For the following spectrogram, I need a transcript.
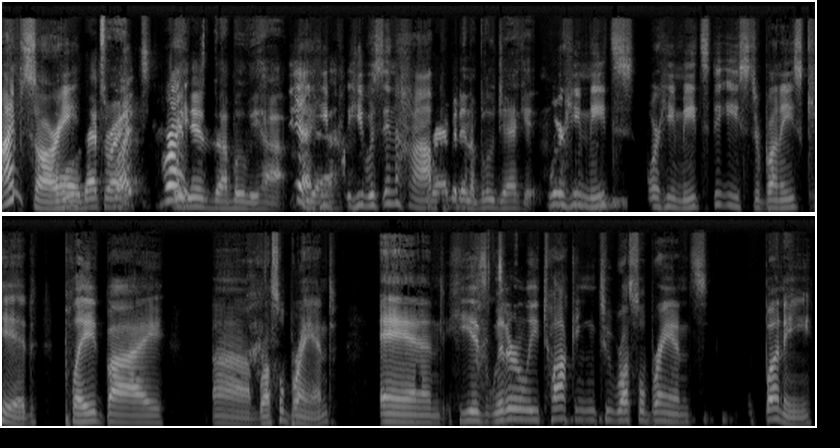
I'm sorry, Oh, that's right. What? right? It is the movie Hop. yeah, He, he was in Hop Rabbit in a blue jacket. where he meets where he meets the Easter Bunny's kid, played by um, Russell Brand, and he is literally talking to Russell Brand's bunny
